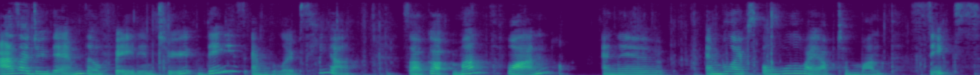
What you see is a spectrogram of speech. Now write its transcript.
as I do them, they'll feed into these envelopes here. So I've got month one and they're envelopes all the way up to month six.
